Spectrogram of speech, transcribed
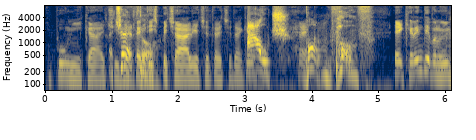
i pugni, i calci, Eh, certo. gli effetti speciali, eccetera, eccetera, che, Ouch! ecco, Pomf. Pomf! e che rendevano il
